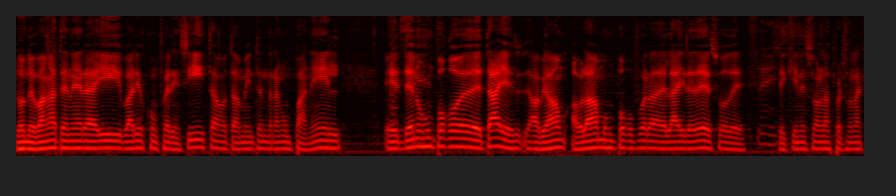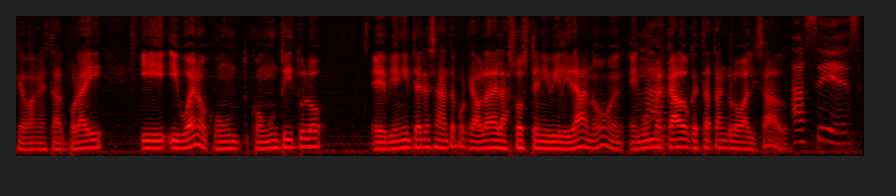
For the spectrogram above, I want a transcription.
donde van a tener ahí varios conferencistas, o también tendrán un panel. Eh, denos un poco de detalles. Hablábamos, hablábamos un poco fuera del aire de eso, de, Sí. de quiénes son las personas que van a estar por ahí. Y, y bueno, con un, con un título eh, bien interesante porque habla de la sostenibilidad, ¿no? En, en un mercado que está tan globalizado. Así es.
